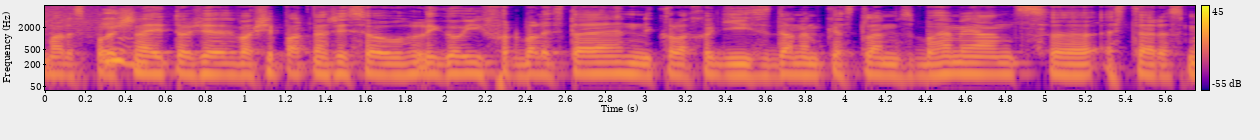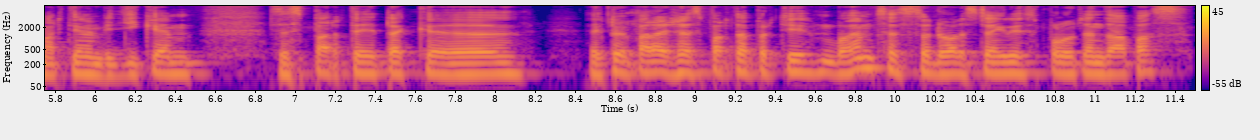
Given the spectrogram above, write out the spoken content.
Máte společné i to, že vaši partneři jsou ligoví fotbalisté. Nikola chodí s Danem Kestlem z Bohemians, Ester s Martinem Vidíkem ze Sparty, tak jak to vypadá, že Sparta proti Bohemce? Sledovali jste někdy spolu ten zápas?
